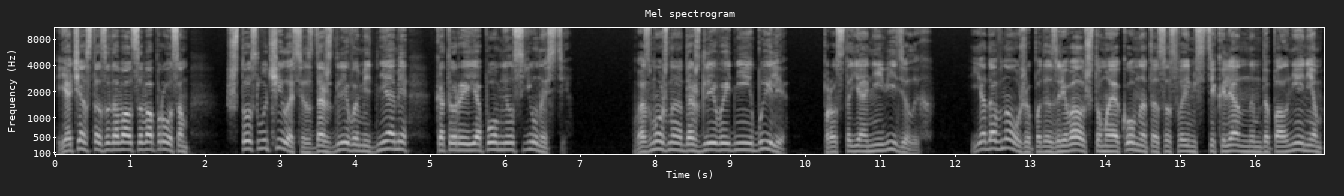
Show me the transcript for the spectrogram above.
Я часто задавался вопросом — что случилось с дождливыми днями, которые я помнил с юности? Возможно, дождливые дни и были, просто я не видел их. Я давно уже подозревал, что моя комната со своим стеклянным дополнением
